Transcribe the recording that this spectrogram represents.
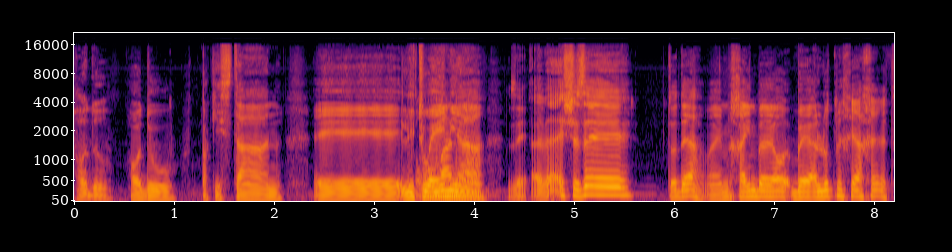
הודו. בהודו פקיסטן אה, ליטואניה. זה שזה אתה יודע הם חיים בעלות מחיה אחרת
